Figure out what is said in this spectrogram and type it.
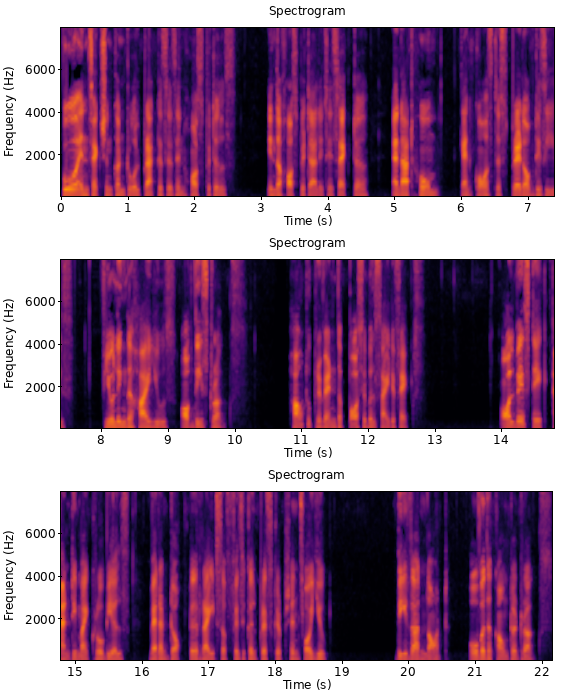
Poor infection control practices in hospitals, in the hospitality sector, and at home can cause the spread of disease, fueling the high use of these drugs. How to prevent the possible side effects? Always take antimicrobials when a doctor writes a physical prescription for you. These are not over the counter drugs.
